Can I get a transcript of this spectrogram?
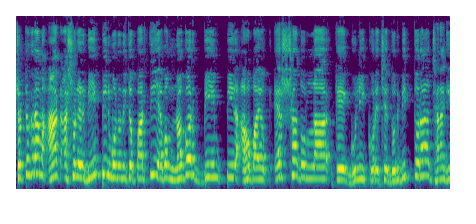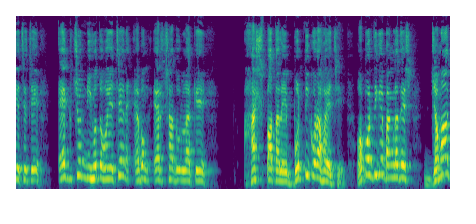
চট্টগ্রাম আট আসনের বিএনপির মনোনীত প্রার্থী এবং নগর বিএনপির আহ্বায়ক এরশাদুল্লাহকে গুলি করেছে দুর্বৃত্তরা। জানা গিয়েছে যে একজন নিহত হয়েছেন এবং এরশাদুল্লাহকে হাসপাতালে ভর্তি করা হয়েছে। অপরদিকে বাংলাদেশ জামাত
